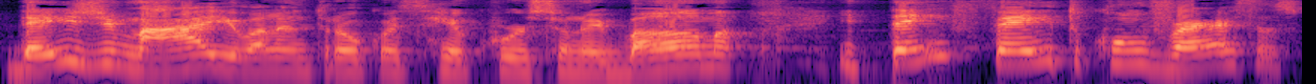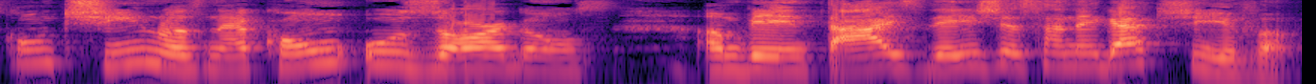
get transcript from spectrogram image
Desde maio ela entrou com esse recurso no IBAMA e tem feito conversas contínuas né, com os órgãos ambientais desde essa negativa.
